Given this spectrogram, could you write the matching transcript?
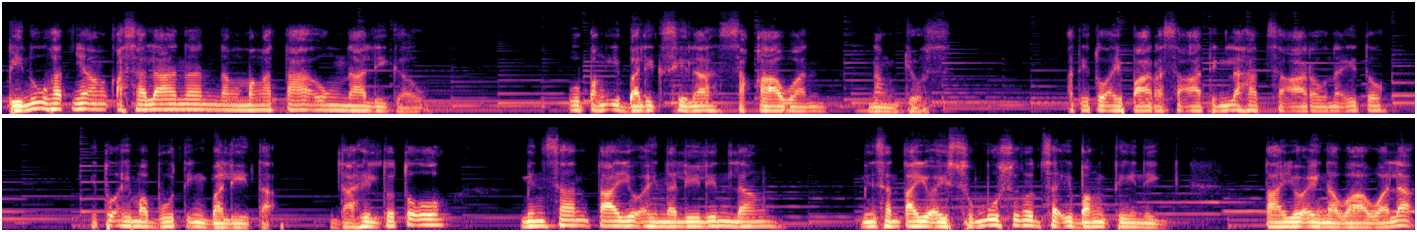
binuhat niya ang kasalanan ng mga taong naligaw upang ibalik sila sa kawan ng Diyos. At ito ay para sa ating lahat sa araw na ito. Ito ay mabuting balita. Dahil totoo, minsan tayo ay nalilinlang, minsan tayo ay sumusunod sa ibang tinig, tayo ay nawawala,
